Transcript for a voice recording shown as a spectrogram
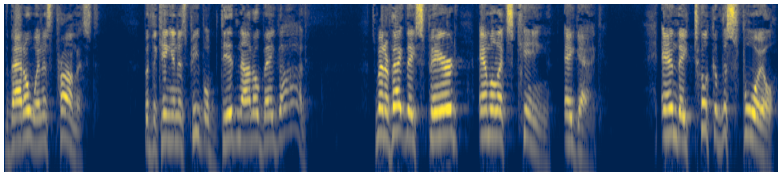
The battle went as promised. But the king and his people did not obey God. As a matter of fact, they spared Amalek's king, Agag, and they took of the spoil.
